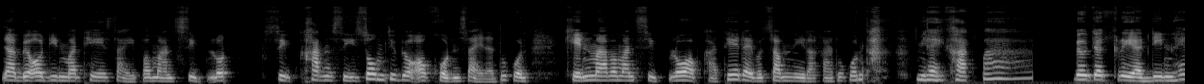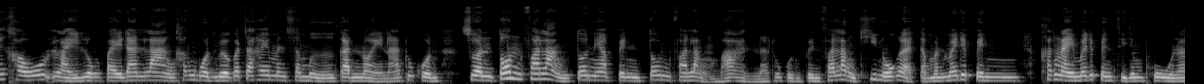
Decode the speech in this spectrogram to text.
เนี่ยเบลเอาดินมาเทใส่ประมาณสิบรถสิบคันสีส้มที่เบลเอาขนใส่นะทุกคนเข็นมาประมาณสิบรอบค่ะ เทใดประซ้ำนี่แหละค่ะ ทุกคนค่ะมีไอ้คักป้า เบลจะเกลี่ยดินให้เขาไหลลงไปด้านล่าง ข้างบนเบลก็จะให้มันเสมอกันหน่อยนะ ทุกคน ส่วนต้นฝรั่งต้นเนี้ยเป็นต้นฝรั่งบ้านนะ ทุกคน เป็นฝรั่งขี้นกแหละ แต่มันไม่ได้เป็นข้างในไม่ได้เป็นสีชมพูนะ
